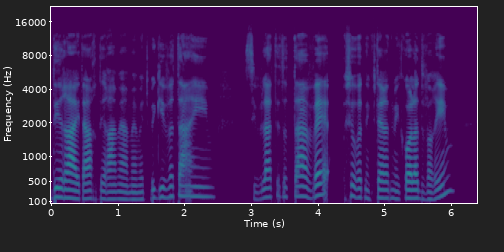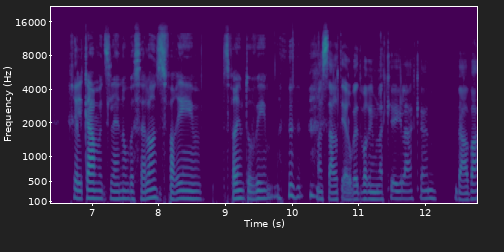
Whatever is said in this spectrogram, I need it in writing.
דירה, הייתה לך דירה מהממת בגבעתיים, סבלטת אותה, ושוב, את נפטרת מכל הדברים. חלקם אצלנו בסלון, ספרים, ספרים טובים. מסרתי הרבה דברים לקהילה, כן, באהבה.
